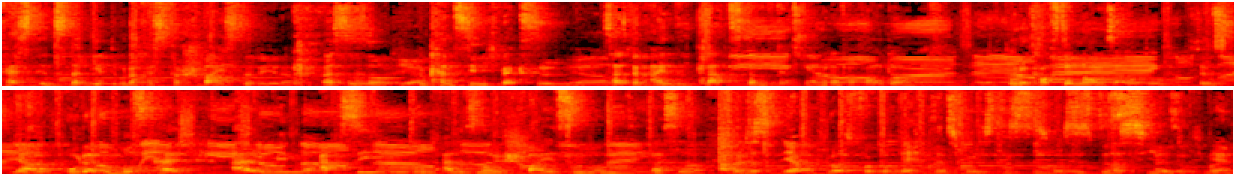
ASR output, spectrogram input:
fest installierte oder fest verschweißte Räder. Weißt du so? Ja. Du kannst die nicht wechseln. Ja. Das heißt, wenn ein platzt, dann fährst du damit einfach weiter. Oder kaufst dir ein neues Auto. Find's- ja. Also, oder du musst halt irgendwie absägen und alles neu schweißen und, weißt du? Aber das, ja, du hast vollkommen recht, prinzipiell ist das, das was Ist das passiert. Also, ich meine, ja,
